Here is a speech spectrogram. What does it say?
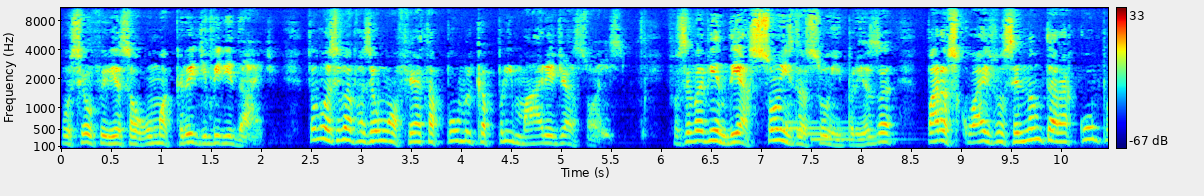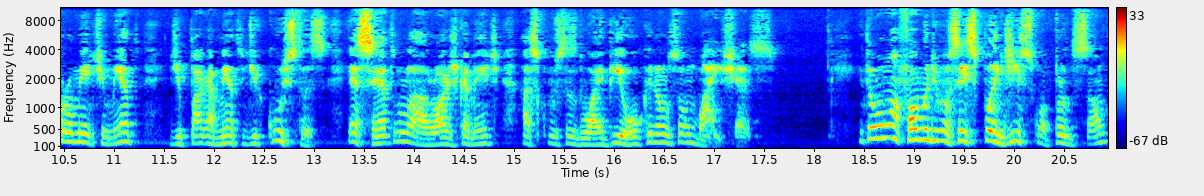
você ofereça alguma credibilidade. Então você vai fazer uma oferta pública primária de ações. Você vai vender ações da sua empresa para as quais você não terá comprometimento de pagamento de custas, exceto, logicamente, as custas do IPO, que não são baixas. Então é uma forma de você expandir sua produção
